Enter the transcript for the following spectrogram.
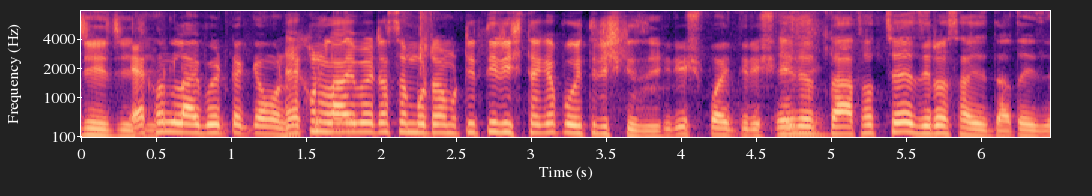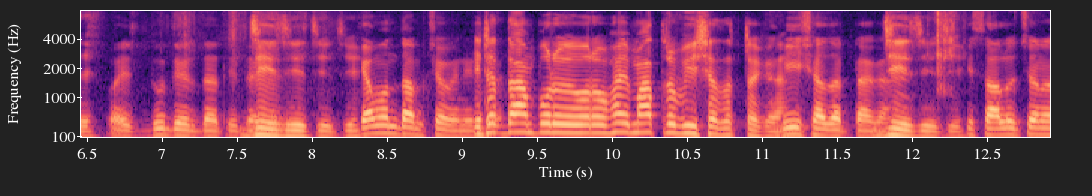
জি জি। এখন লাইভ ওয়েটটা কেমন এখন লাইভ ওয়েট আছে মোটামুটি তিরিশ থেকে পঁয়ত্রিশ কেজি। তিরিশ পঁয়ত্রিশ এই যে দাঁত হচ্ছে জিরো সাইজ দাঁত এই যে। দুধের দাঁতি জি জি জি জি। কেমন দাম চাবেন এটা? এটার দাম পড়বে বড় ভাই মাত্র বিশ হাজার টাকা। বিশ হাজার টাকা। জি জি জি। কিছু আলোচনা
